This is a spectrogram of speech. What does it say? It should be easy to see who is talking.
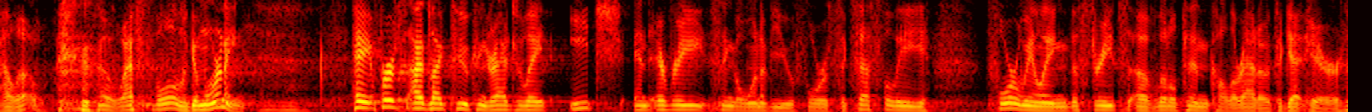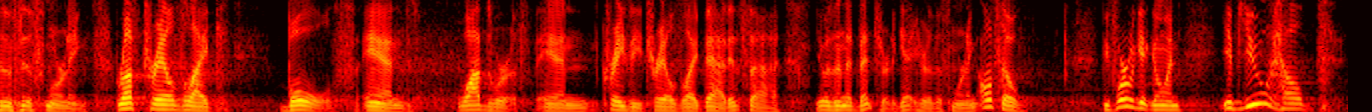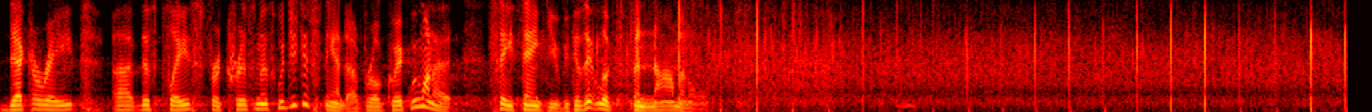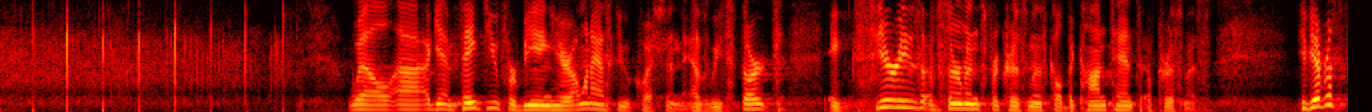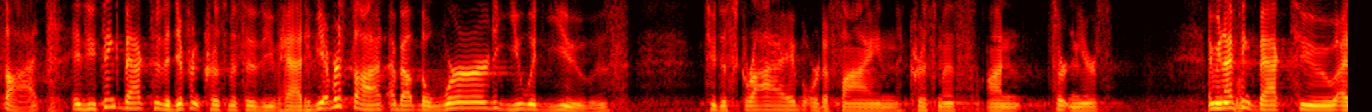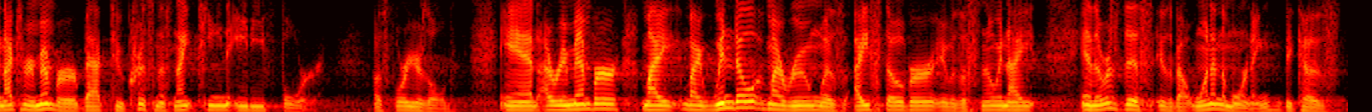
Speaker 1: Hello, West Bowles, good morning. Hey, first, I'd like to congratulate each and every single one of you for successfully four wheeling the streets of Littleton, Colorado to get here this morning. Rough trails like Bowles and Wadsworth and crazy trails like that. It's, uh, it was an adventure to get here this morning. Also, before we get going, if you helped decorate uh, this place for Christmas, would you just stand up real quick? We want to say thank you because it looks phenomenal. Well, uh, again, thank you for being here. I want to ask you a question as we start a series of sermons for Christmas called The Content of Christmas. Have you ever thought, as you think back through the different Christmases you've had, have you ever thought about the word you would use to describe or define Christmas on certain years? I mean, I think back to, and I can remember back to Christmas 1984. I was four years old. And I remember my, my window of my room was iced over. It was a snowy night. And there was this, it was about one in the morning because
